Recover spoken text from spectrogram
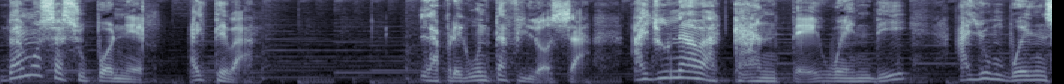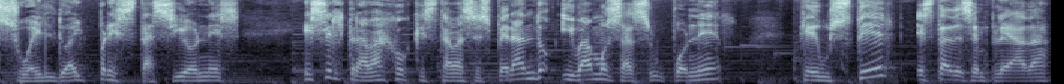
vamos a suponer, ahí te va. La pregunta filosa. ¿Hay una vacante, Wendy? ¿Hay un buen sueldo? ¿Hay prestaciones? ¿Es el trabajo que estabas esperando? Y vamos a suponer que usted está desempleada.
